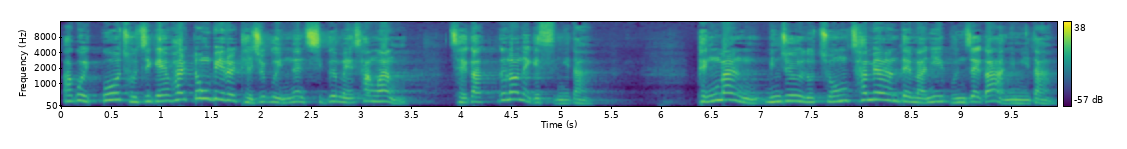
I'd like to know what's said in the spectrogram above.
하고 있고 조직의 활동비를 대주고 있는 지금의 상황 제가 끊어내겠습니다. 100만 민주노총 참여연대만이 문제가 아닙니다.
